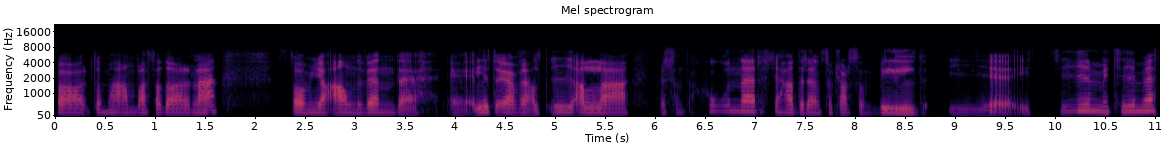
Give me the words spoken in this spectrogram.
för de här ambassadörerna som jag använde eh, lite överallt i alla presentationer. Jag hade den såklart som bild i, eh, i team, i teamet.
